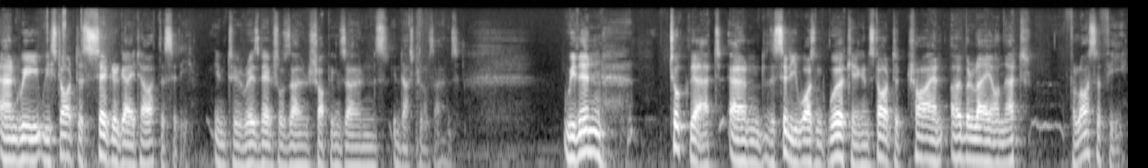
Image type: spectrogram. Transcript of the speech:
And we, we started to segregate out the city into residential zones, shopping zones, industrial zones. We then took that and the city wasn't working and started to try and overlay on that philosophy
